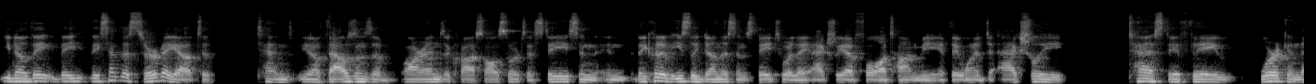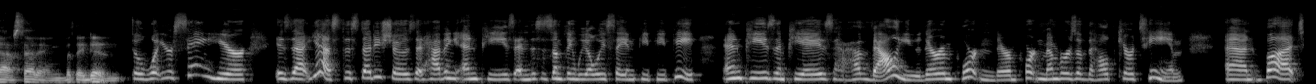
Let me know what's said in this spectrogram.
you know, they they they sent this survey out to tens, you know, thousands of RNs across all sorts of states. And, and they could have easily done this in states where they actually have full autonomy if they wanted to actually test if they work in that setting, but they didn't. So, what you're saying here is that yes, the study shows that having NPs, and this is something we always say in PPP, NPs and PAs have value. They're important. They're important members of the healthcare team. And, but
